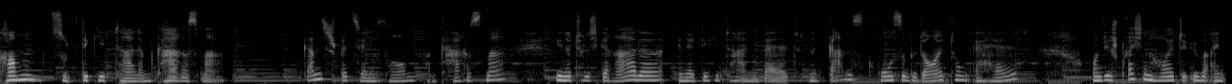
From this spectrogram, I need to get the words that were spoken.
Willkommen zu digitalem Charisma. Ganz spezielle Form von Charisma, die natürlich gerade in der digitalen Welt eine ganz große Bedeutung erhält. Und wir sprechen heute über ein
